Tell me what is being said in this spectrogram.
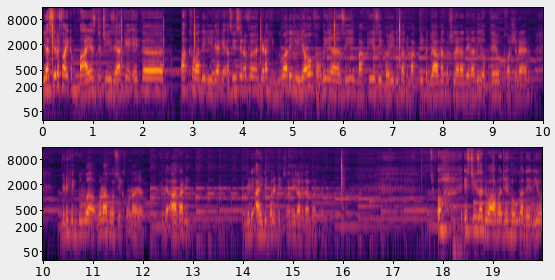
ਜਾਂ ਸਿਰਫ ਇੱਕ ਬਾਇਸਡ ਚੀਜ਼ ਆ ਕਿ ਇੱਕ ਪੱਖਵਾਦੀ ਚੀਜ਼ ਆ ਕਿ ਅਸੀਂ ਸਿਰਫ ਜਿਹੜਾ ਹਿੰਦੂਆਂ ਦੀ ਚੀਜ਼ ਆ, ਉਹ ਖੋਣੀ ਆ ਅਸੀਂ, ਬਾਕੀ ਅਸੀਂ ਕੋਈ ਨਹੀਂ ਸਾਨੂੰ, ਬਾਕੀ ਪੰਜਾਬ ਦਾ ਕੁਝ ਲੈਣਾ ਦੇਣਾ ਨਹੀਂ, ਉੱਥੇ ਉਹ ਖੁਸ਼ ਰਹਿਣ। ਜਿਹੜੇ ਹਿੰਦੂ ਆ, ਉਹਨਾਂ ਤੋਂ ਅਸੀਂ ਖੋਣਾ ਆ। ਕਿਤੇ ਆ ਤਾਂ ਨਹੀਂ। ਜਿਹੜੀ ਅੱਜ ਦੀ ਪੋਲਿਟਿਕਸ ਉਹਦੀ ਗੱਲ ਕਰਦਾ ਮੈਂ ਉਹ ਇਸ ਚੀਜ਼ ਦਾ ਜਵਾਬ ਅਜੇ ਹੋਊਗਾ, ਦੇ ਦਿਓ।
